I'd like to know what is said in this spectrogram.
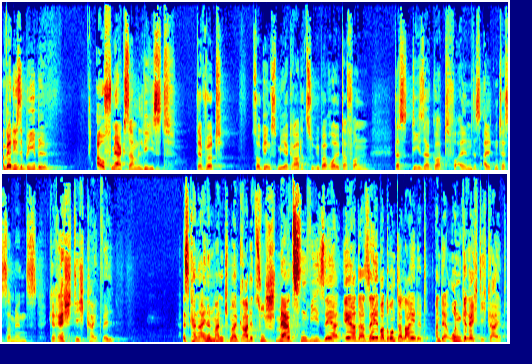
Und wer diese Bibel aufmerksam liest, der wird, so ging es mir, geradezu überrollt davon, dass dieser Gott, vor allem des Alten Testaments, Gerechtigkeit will. Es kann einen manchmal geradezu schmerzen, wie sehr er da selber drunter leidet, an der Ungerechtigkeit,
